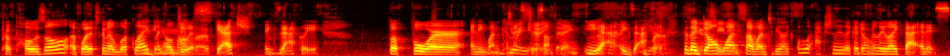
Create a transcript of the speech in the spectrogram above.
proposal of what it's going to look like, mm-hmm. and a I'll do a mock-up. sketch. Mm-hmm. Exactly. Before anyone commits Doing to anything. something. Yeah, Okay. exactly. Because I Yeah, so don't want someone to be like, oh, actually, like, I don't really like that. And it's,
